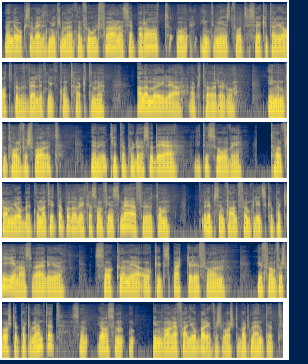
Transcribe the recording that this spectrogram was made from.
Men det är också väldigt mycket möten för ordföranden separat och inte minst få till sekretariatet och väldigt mycket kontakter med alla möjliga aktörer då, inom totalförsvaret när vi tittar på det där. Så det är lite så vi tar fram jobbet. När man tittar på då vilka som finns med, förutom representanter från de politiska partierna, så är det ju sakkunniga och experter ifrån, ifrån försvarsdepartementet. Så jag som i vanliga fall jobbar i försvarsdepartementet.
